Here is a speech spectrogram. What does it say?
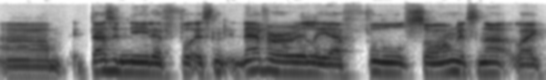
Um, it doesn't need a full. It's never really a full song. It's not like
